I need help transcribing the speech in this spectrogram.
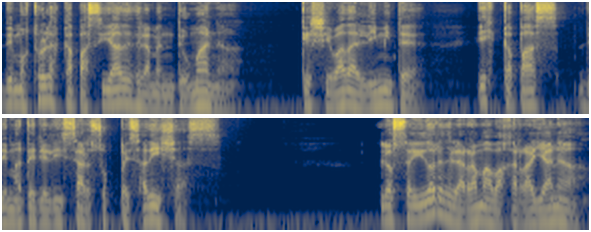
demostró las capacidades de la mente humana, que llevada al límite es capaz de materializar sus pesadillas. Los seguidores de la rama bajarrayana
